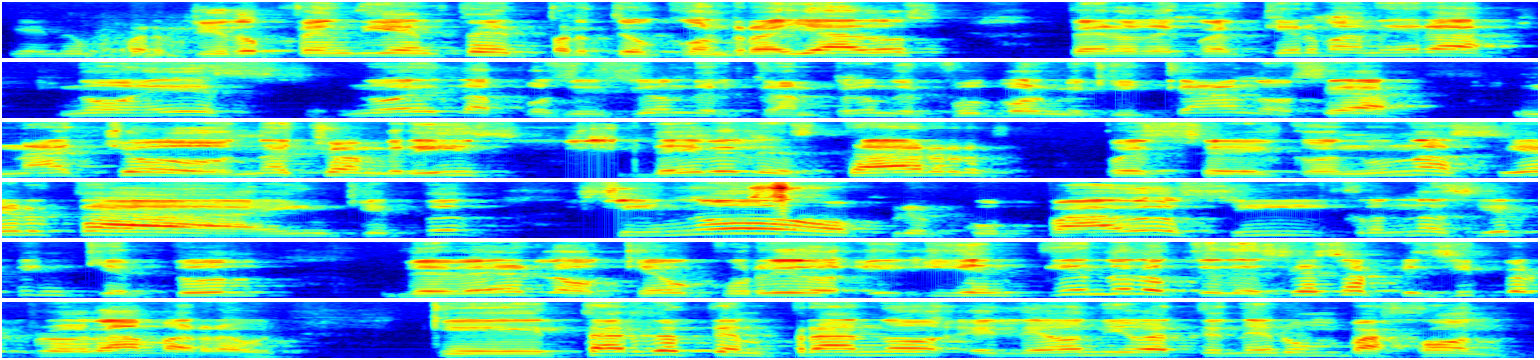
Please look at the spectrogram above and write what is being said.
tiene un partido pendiente, el partido con Rayados, pero de cualquier manera no es, no es la posición del campeón del fútbol mexicano. O sea, Nacho, Nacho Ambriz debe de estar pues eh, con una cierta inquietud, si no preocupado, sí, con una cierta inquietud de ver lo que ha ocurrido. Y, entiendo lo que decías al principio del programa, Raúl, que tarde o temprano el León iba a tener un bajón,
